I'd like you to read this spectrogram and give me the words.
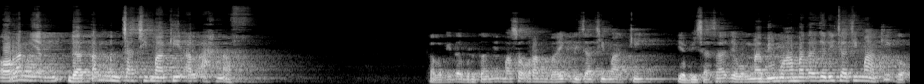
orang yang datang mencaci maki Al-Ahnaf. Kalau kita bertanya, masa orang baik dicaci maki? Ya bisa saja, Wong Nabi Muhammad aja dicaci maki kok.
